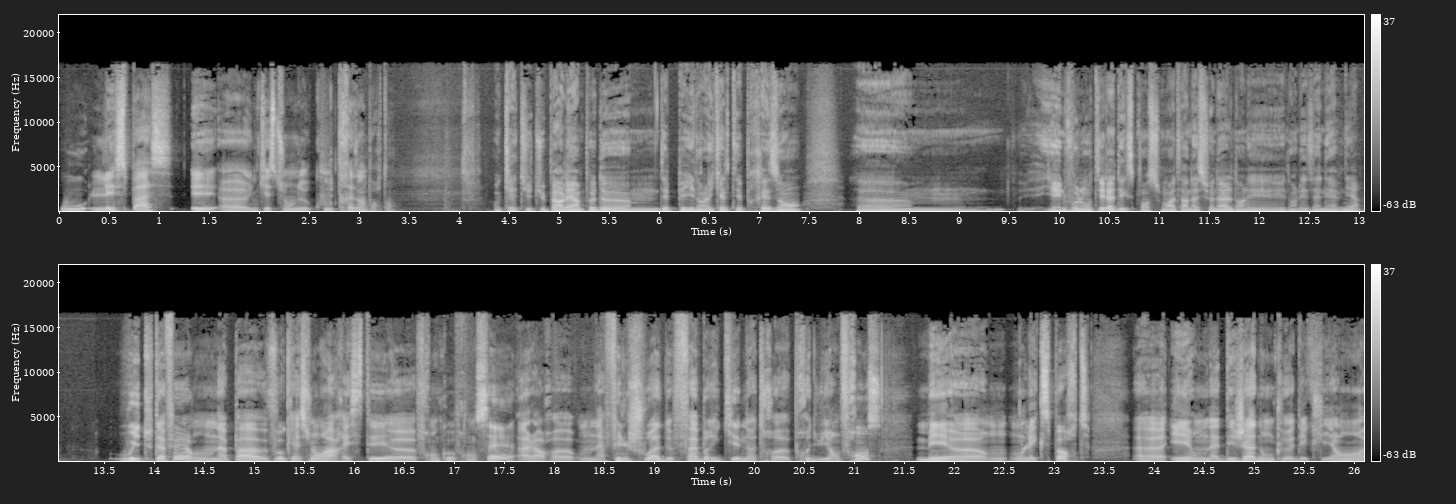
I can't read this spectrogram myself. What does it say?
où l'espace est une question de coût très important. Ok, tu, parlais un peu de, des pays dans lesquels tu es présent. Il euh, y a une volonté là d'expansion internationale dans les, dans les années à venir? Oui, tout à fait. On n'a pas vocation à rester euh, franco-français. Alors, euh, on a fait le choix de fabriquer notre produit en France, mais on, l'exporte. et on a déjà donc des clients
